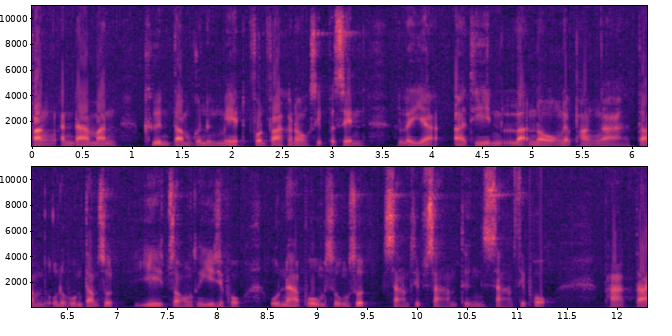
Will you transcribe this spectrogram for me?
ฝั่งอันดามันคลื่นต่ำกว่า 1 เมตร ฝนฟ้าขนอง 10%ระยะอาที่ละนองและพังงา ต่ำอุณหภูมิต่ำสุด 22-26 อุณหภูมิสูงสุด 33-36 ภาคใต้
